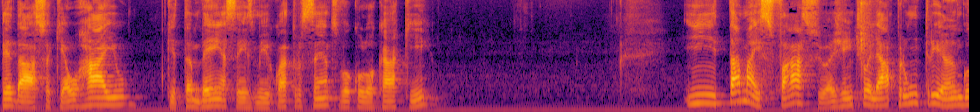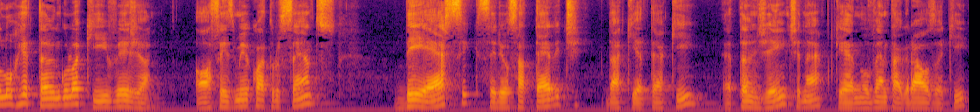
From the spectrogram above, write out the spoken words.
pedaço aqui é o raio, que também é 6.400, vou colocar aqui, e tá mais fácil a gente olhar para um triângulo retângulo aqui, veja, ó, 6.400, BS, que seria o satélite, daqui até aqui, é tangente, né, porque é 90 graus aqui,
